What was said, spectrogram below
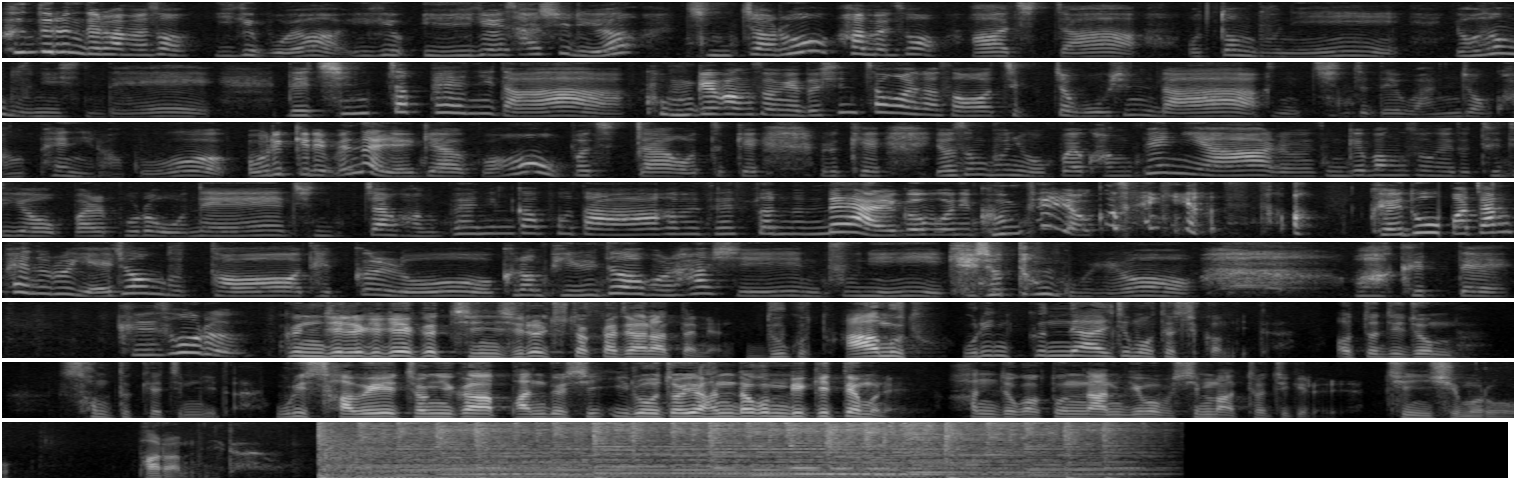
흔들흔들 하면서 이게 뭐야? 이게 이게 사실이야? 진짜로? 하면서 아, 진짜 어떤 분이 여성분이신데 내 진짜 팬이다. 공개 방송에도 신청하셔서 직접 오신다. 진짜 내 완전 광팬이라고. 우리끼리 맨날 얘기하고, 어, 오빠 진짜 어떻게 이렇게 여성분이 오빠의 광팬이야. 이러면 공개 방송에도 드디어 오빠를 보러 오네. 진짜 광팬인가 보다 하면서 했었는데 알고 보니 군필 여고생이었어. 궤도 오빠 짱팬으로 예전부터 댓글로 그런 빌드업을 하신 분이 계셨던 거예요. 와, 그때 그 소름. 끈질기게 그 진실을 추적하지 않았다면 누구도 아무도 우린 끝내 알지 못했을 겁니다. 어쩐지 좀 섬뜩해집니다. 우리 사회의 정의가 반드시 이루어져야 한다고 믿기 때문에 한 조각도 남김없이 맞춰지기를 진심으로 바랍니다.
